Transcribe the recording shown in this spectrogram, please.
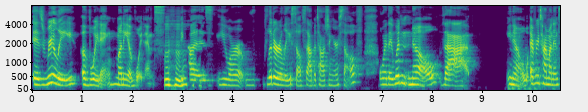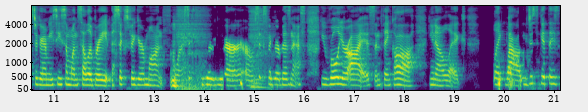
is really avoiding money avoidance mm-hmm. because you are literally self sabotaging yourself. Or they wouldn't know that you know, every time on Instagram you see someone celebrate a six figure month or a six figure year or a six figure business, you roll your eyes and think, oh, you know, like, like wow you just get these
